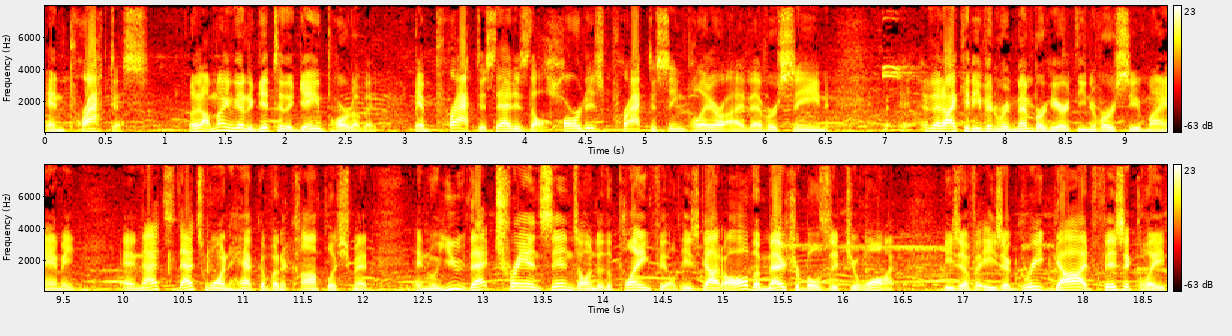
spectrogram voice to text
and practice. I'm not even going to get to the game part of it. And practice, that is the hardest practicing player I've ever seen that I can even remember here at the University of Miami. And that's that's one heck of an accomplishment. And when you that transcends onto the playing field. He's got all the measurables that you want. He's a he's a Greek god physically,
